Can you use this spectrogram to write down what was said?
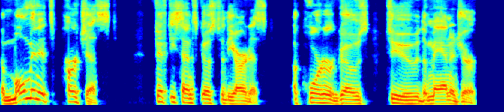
the moment it's purchased, 50 cents goes to the artist, a quarter goes to the manager,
